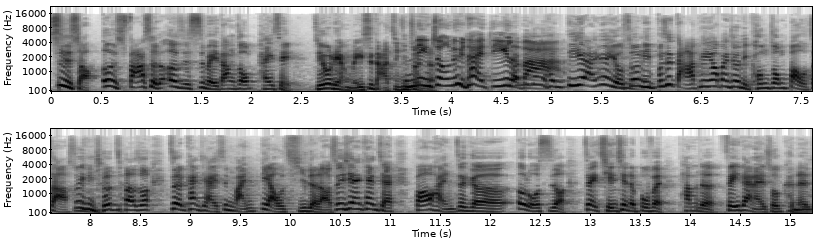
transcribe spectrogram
至少二十发射的二十四枚当中，拍谢只有两枚是打精准的，命中率太低了吧？很低啊，因为有时候你不是打偏，要不然就是你空中爆炸，所以你就知道说这个看起来是蛮掉漆的啦。所以现在看起来，包含这个俄罗斯哦，在前线的部分，他们的飞弹来说，可能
